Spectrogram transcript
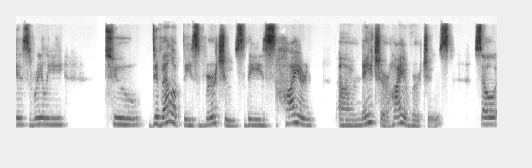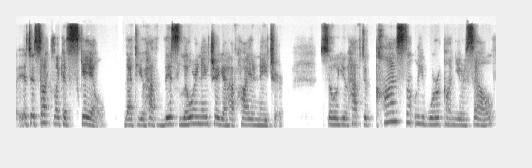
is really to develop these virtues, these higher uh, nature, higher virtues. So it's just like, like a scale that you have this lower nature, you have higher nature. So you have to constantly work on yourself.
